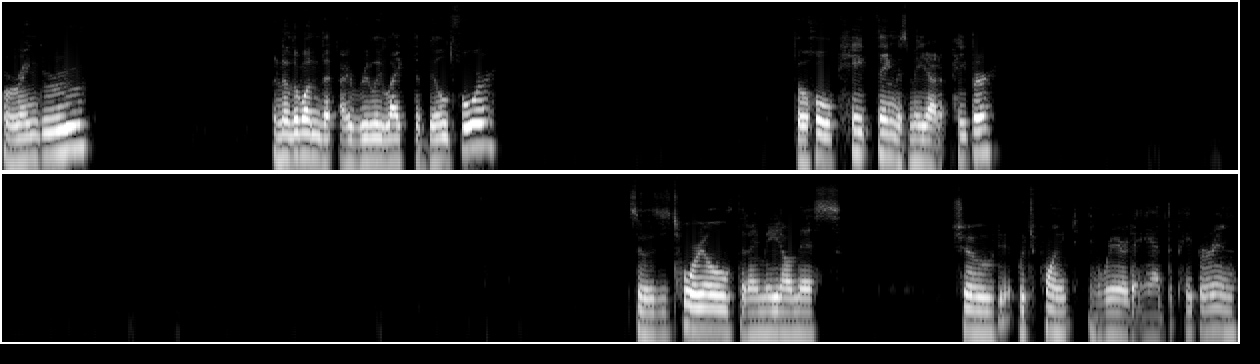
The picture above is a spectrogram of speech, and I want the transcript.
Oranguru. Another one that I really like the build for. The whole cape thing was made out of paper. So the tutorial that I made on this showed at which point and where to add the paper in.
